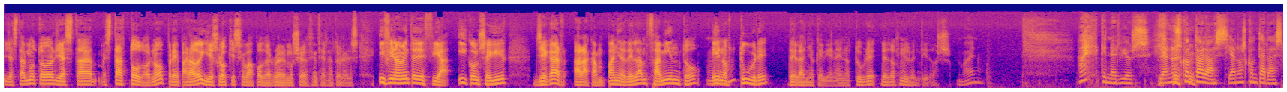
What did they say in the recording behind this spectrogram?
ya está el motor, ya está, está todo, ¿no? Preparado y es lo que se va a poder ver en el Museo de Ciencias Naturales. Y finalmente decía, y conseguir llegar a la campaña de lanzamiento en octubre del año que viene, en octubre de 2022. Bueno. Ay, qué nervios. Ya nos contarás, ya nos contarás.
